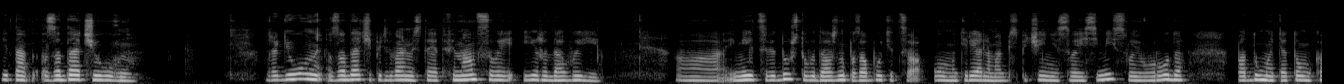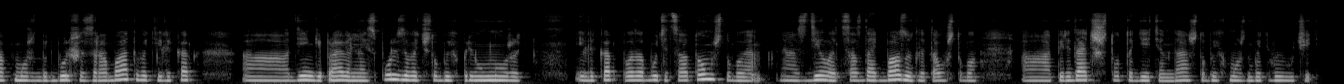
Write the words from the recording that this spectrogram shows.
Итак, задачи Овна. Дорогие Овны, задачи перед вами стоят финансовые и родовые – имеется в виду, что вы должны позаботиться о материальном обеспечении своей семьи, своего рода, подумать о том, как, может быть, больше зарабатывать или как а, деньги правильно использовать, чтобы их приумножить или как позаботиться о том, чтобы а, сделать, создать базу для того, чтобы а, передать что-то детям, да, чтобы их, может быть, выучить,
